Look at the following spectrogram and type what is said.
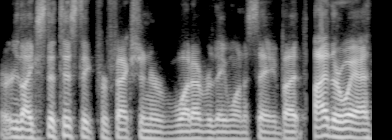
or like statistic perfection or whatever they want to say but either way I,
